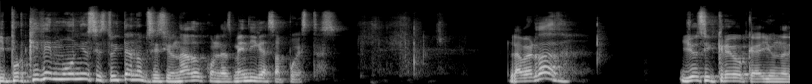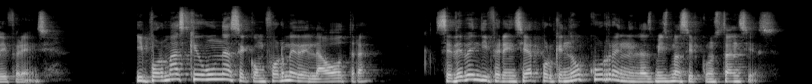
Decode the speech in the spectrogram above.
¿Y por qué demonios estoy tan obsesionado con las mendigas apuestas? La verdad, yo sí creo que hay una diferencia. Y por más que una se conforme de la otra, se deben diferenciar porque no ocurren en las mismas circunstancias.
